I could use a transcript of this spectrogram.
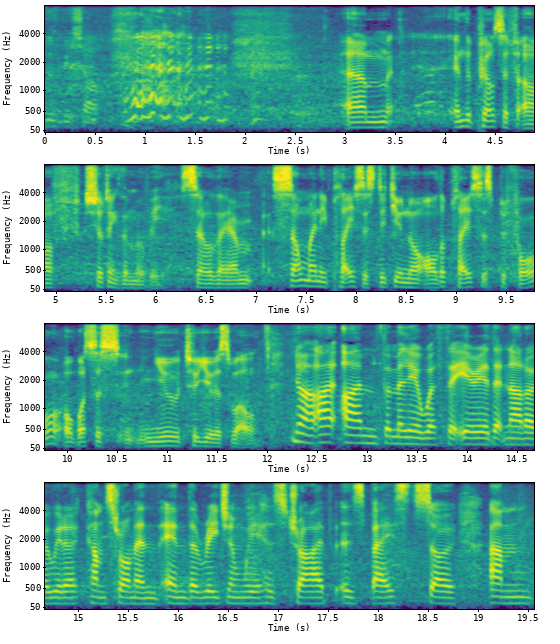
Just be sharp. Um, in the process of shooting the movie, so there are so many places. Did you know all the places before, or was this new to you as well? No, I, I'm familiar with the area that Ngaa Rauuira comes from and, and the region where his tribe is based. So um,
